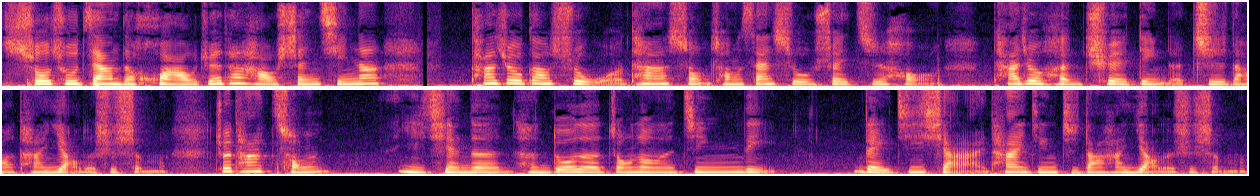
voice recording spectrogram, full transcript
说出这样的话，我觉得他好神奇。那他就告诉我，他从从三十五岁之后，他就很确定的知道他要的是什么。就他从以前的很多的种种的经历累积下来，他已经知道他要的是什么。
